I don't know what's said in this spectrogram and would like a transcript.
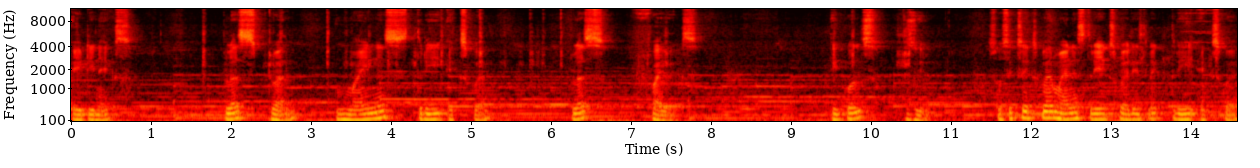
18x plus 12 minus 3x square plus 5x equals 0 so 6x square minus 3x square is like 3x square.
